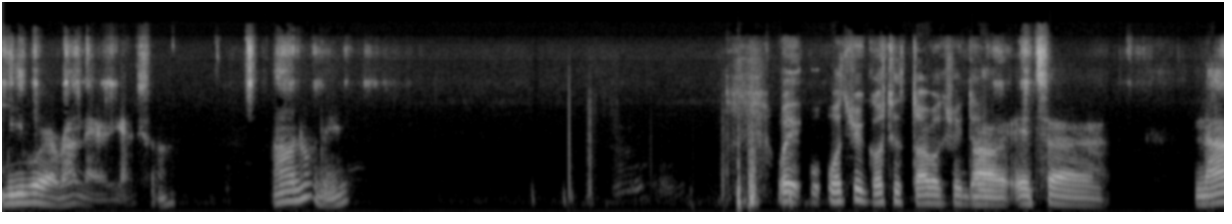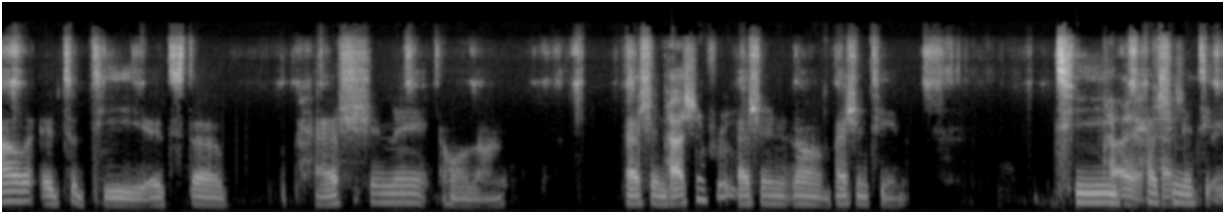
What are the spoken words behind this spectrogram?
we were around that area. So I don't know, man. Wait, what's your go-to Starbucks drink? Oh, it's a now it's a tea. It's the passionate. Hold on, passion Passion fruit. Passion, no, passion tea. Tea, Pa- yeah, passionate passion tea.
